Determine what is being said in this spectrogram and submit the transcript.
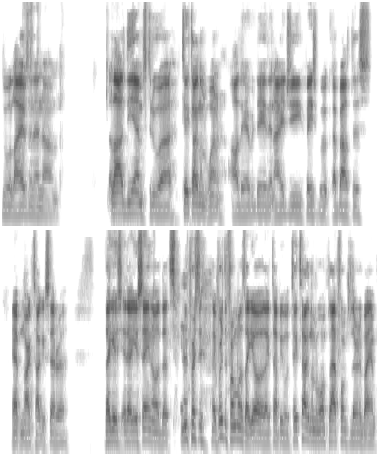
dual lives and then um a lot of DMs through uh TikTok number one all day every day, then IG, Facebook about this app, Narc Talk, etc. Like you like you're saying, oh, that's Yeah. me personally. Like first and foremost, like yo, like tell people TikTok number one platform to learn about amp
